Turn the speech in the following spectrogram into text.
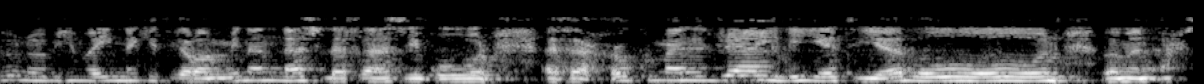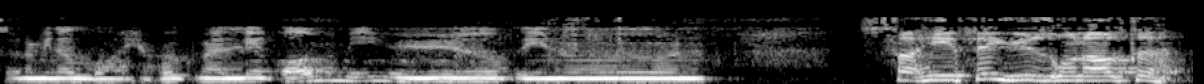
ذنوبهم وإن كثيرا من الناس لفاسقون. أفحكم الجاهلية يبغون؟ ومن أحسن من الله حكما لقوم يوقنون. Sahife 116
